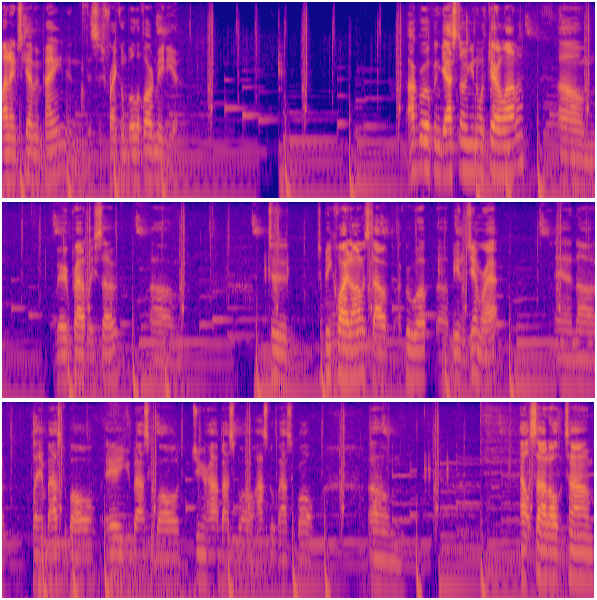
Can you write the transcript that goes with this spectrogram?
My name's Kevin Payne, and this is Franklin Boulevard Media. I grew up in Gastonia, North Carolina, um, very proudly so. Um, to, to be quite honest, I, I grew up uh, being a gym rat and uh, playing basketball, AAU basketball, junior high basketball, high school basketball. Um, outside all the time,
